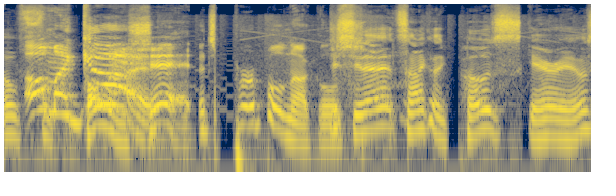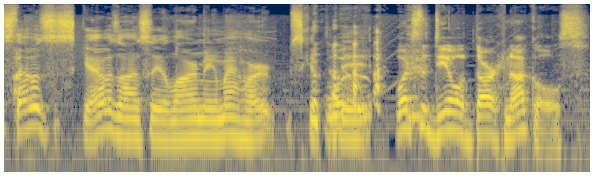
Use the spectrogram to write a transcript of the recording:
Oh, oh my god! Holy shit. It's purple knuckles. Did you see that? Sonic like posed scary. It was that was that was honestly alarming. My heart skipped a beat. What's the deal with Dark Knuckles?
